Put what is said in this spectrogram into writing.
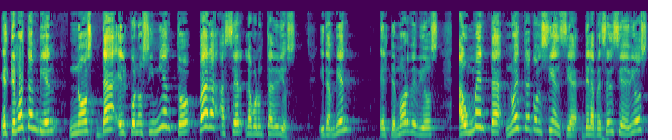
El temor también nos da el conocimiento para hacer la voluntad de Dios. Y también el temor de Dios aumenta nuestra conciencia de la presencia de Dios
